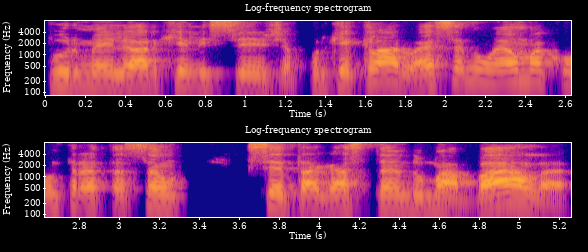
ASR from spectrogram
por melhor que ele seja. Porque, claro, essa não é uma contratação que você está gastando uma bala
